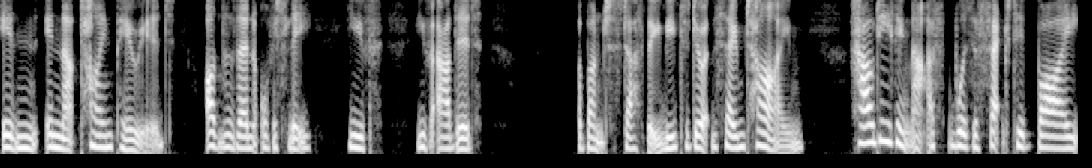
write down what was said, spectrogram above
in in that time period other than obviously you've you've added a bunch of stuff that you need to do at the same time how do you think that was affected by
